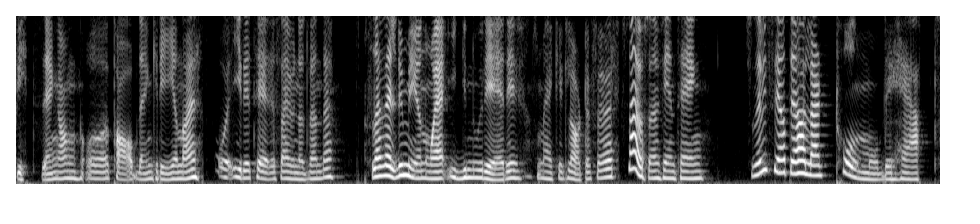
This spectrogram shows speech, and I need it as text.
vits engang å ta opp den krigen der. Og irritere seg unødvendig. Så det er veldig mye nå jeg ignorerer som jeg ikke klarte før. Så det er jo også en fin ting. Så det vil si at jeg har lært tålmodighet.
